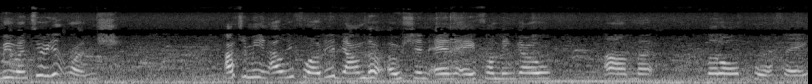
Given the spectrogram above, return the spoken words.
we went to get lunch. After me and Ellie floated down the ocean in a flamingo um, little pool thing.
